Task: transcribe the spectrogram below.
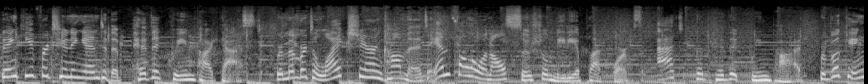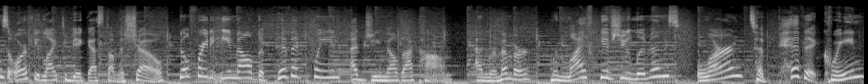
Thank you for tuning in to the Pivot Queen podcast. Remember to like, share, and comment, and follow on all social media platforms at the Pivot Queen Pod. For bookings, or if you'd like to be a guest on the show, feel free to email the Pivot Queen at gmail.com. And remember, when life gives you lemons, learn to pivot, Queen.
